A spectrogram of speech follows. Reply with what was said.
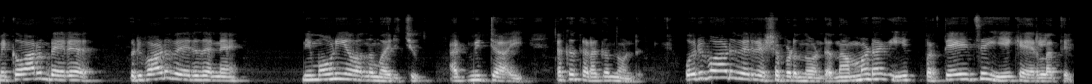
മിക്കവാറും പേര് ഒരുപാട് പേര് തന്നെ ന്യൂമോണിയ വന്ന് മരിച്ചു അഡ്മിറ്റായി ഒക്കെ കിടക്കുന്നുണ്ട്. ഒരുപാട് പേര് രക്ഷപ്പെടുന്നുണ്ട്. നമ്മുടെ ഈ പ്രത്യേകിച്ച് ഈ കേരളത്തിൽ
